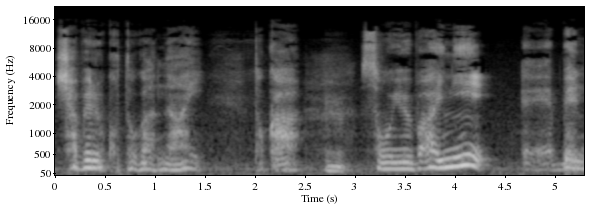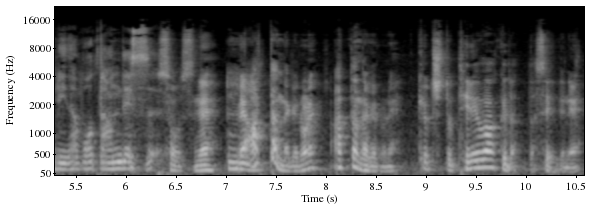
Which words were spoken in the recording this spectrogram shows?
喋ることがないとか、そういう場合に、えー便利なボタンです。そうですね、であったんだけどね、あったんだけどね、今日ちょっとテレワークだったせいでね、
